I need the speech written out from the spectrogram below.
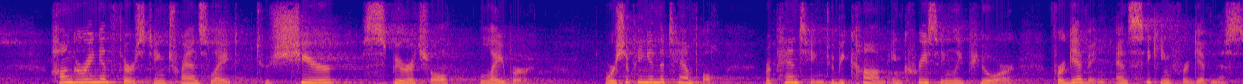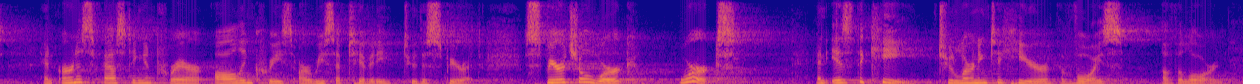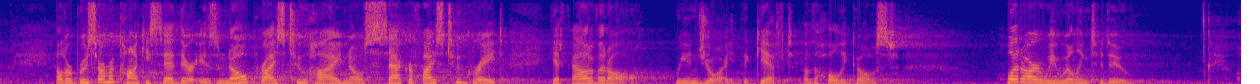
Hungering and thirsting translate to sheer spiritual labor. Worshipping in the temple, repenting to become increasingly pure, forgiving and seeking forgiveness, and earnest fasting and prayer all increase our receptivity to the Spirit. Spiritual work works and is the key to learning to hear the voice of the Lord. Elder Bruce R. McConkie said, There is no price too high, no sacrifice too great, yet out of it all, we enjoy the gift of the Holy Ghost. What are we willing to do?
